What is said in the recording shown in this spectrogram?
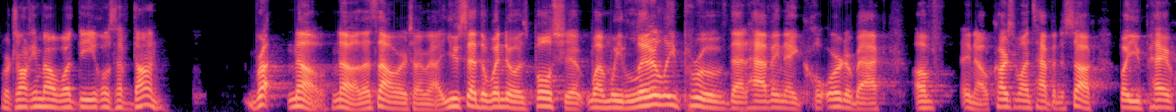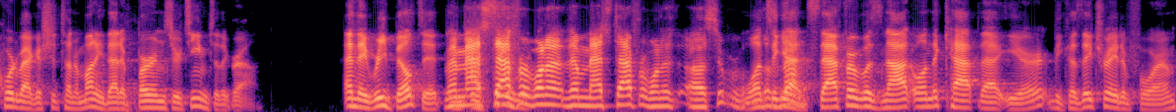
we're talking about what the Eagles have done. Right. No, no, that's not what we're talking about. You said the window is bullshit when we literally proved that having a quarterback of, you know, Carson Wentz happened to suck, but you pay a quarterback a shit ton of money that it burns your team to the ground. And they rebuilt it. And Matt Stafford won a then Matt Stafford won a uh, Super Bowl. Once Doesn't again, matter. Stafford was not on the cap that year because they traded for him.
